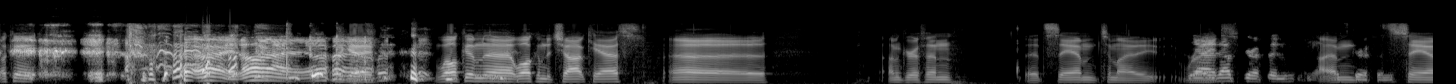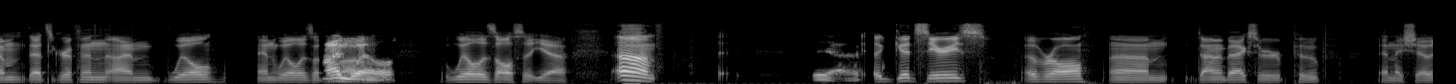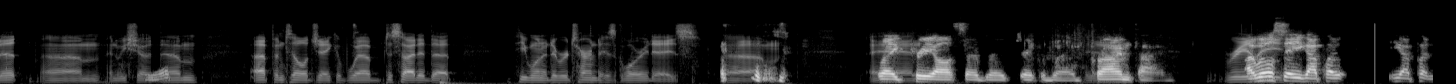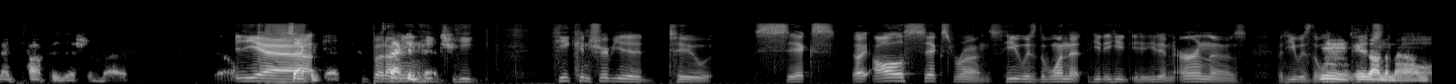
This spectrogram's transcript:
Okay. all right, all right. All right. Okay. welcome to welcome to Chopcast. Uh, I'm Griffin. That's Sam to my right. Yeah, that's Griffin. Yeah, I'm Griffin. Sam. That's Griffin. I'm Will, and Will is at the I'm bottom. Will. Will is also yeah. Um, Yeah. a good series overall. Um, Diamondbacks are poop, and they showed it. Um, and we showed Yep. them up until Jacob Webb decided that he wanted to return to his glory days. Um, Like pre All Star break, Jacob Webb, Yeah. prime time. really, I will say he got put he got put in a tough position, but still. yeah. second pitch. But I mean, Second he, pitch. he he contributed to six, like, all six runs. He was the one that he he he didn't earn those, but he was the one Mm, he's on the the mound.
